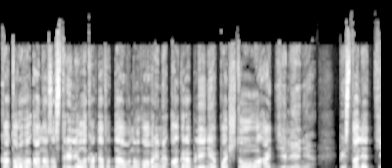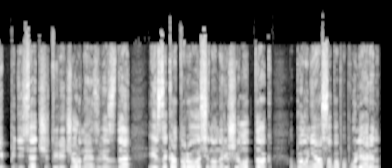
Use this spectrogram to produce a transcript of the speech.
которого она застрелила когда-то давно во время ограбления почтового отделения – Пистолет тип 54 «Черная звезда», из-за которого Синон решила так, был не особо популярен,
